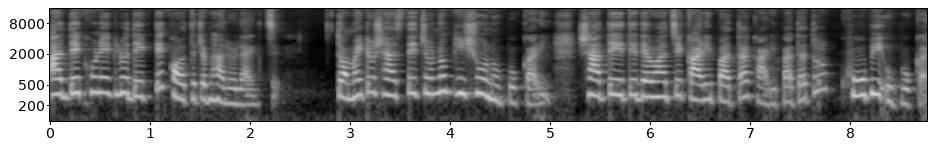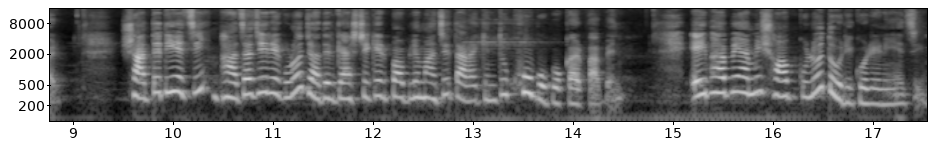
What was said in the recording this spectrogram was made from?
আর দেখুন, এগুলো দেখতে কতটা ভালো লাগছে। টমেটো স্বাস্থ্যের জন্য ভীষণ উপকারী। সাথে এতে দেওয়া আছে কারি পাতা। কারি পাতা তো খুবই উপকার। সাথে দিয়েছি ভাজা জিরে গুঁড়ো। যাদের গ্যাস্ট্রিকের প্রবলেম আছে, তারা কিন্তু খুব উপকার পাবেন। এইভাবে আমি সবগুলো তৈরি করে নিয়েছি।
